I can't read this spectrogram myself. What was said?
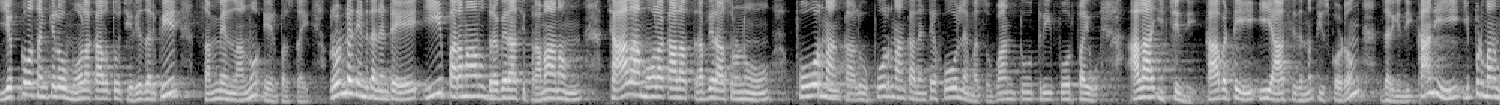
ఎక్కువ సంఖ్యలో మూలకాలతో చర్య జరిపి సమ్మేళనాలను ఏర్పరుస్తాయి. రెండోది ఏంటిదనంటే ఈ పరమాణు ద్రవ్యరాశి ప్రమాణం చాలా మూలకాల ద్రవ్యరాశులను పూర్ణాంకాలు. పూర్ణాంకాలు అంటే whole numbers. One two three four five అలా ఇచ్చింది. కాబట్టి ఈ ఆక్సిజన్ను తీసుకోవడం జరిగింది. కానీ ఇప్పుడు మనం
